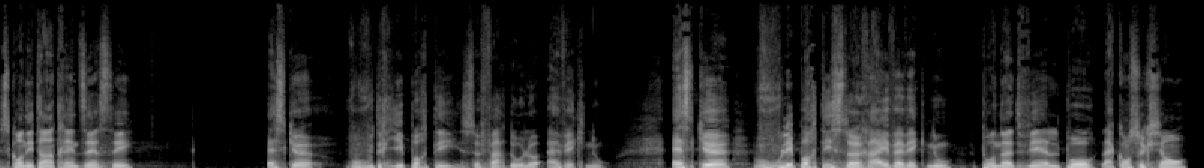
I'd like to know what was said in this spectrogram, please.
ce qu'on est en train de dire, c'est est-ce que vous voudriez porter ce fardeau-là avec nous? Est-ce que vous voulez porter ce rêve avec nous pour notre ville, pour la construction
